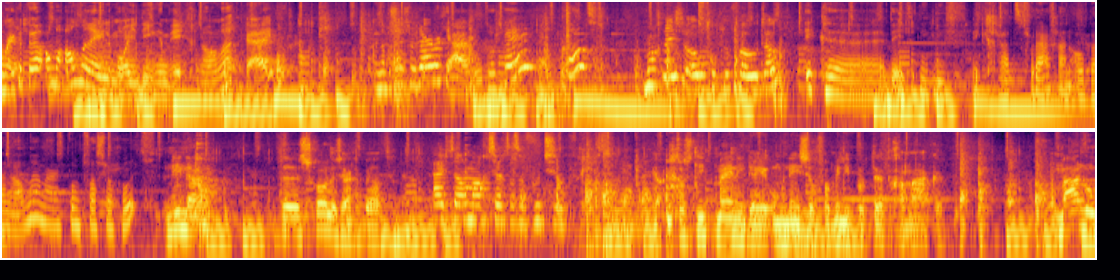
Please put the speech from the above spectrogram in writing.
Maar ik heb wel allemaal andere hele mooie dingen meegenomen. Kijk. En dan beslissen we daar wat je aandoet, oké? Wat? Mag deze ook op de foto? Ik eh, weet het niet, lief. Ik ga het vragen aan opa en oma, maar het komt vast wel goed. Nina, de scholen zijn gebeld. Hij heeft allemaal gezegd dat we voedselvergiftiging hebben. Ja, het was niet mijn idee om ineens zo'n familieportret te gaan maken. Manu,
